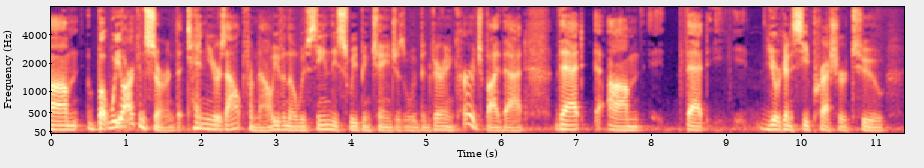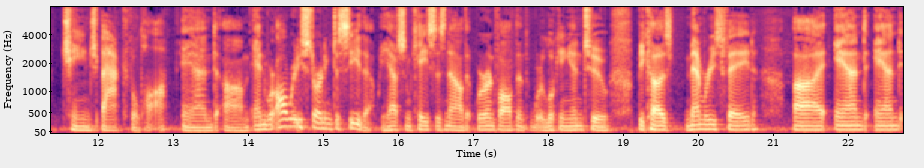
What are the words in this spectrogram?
Um, but we are concerned that ten years out from now, even though we've seen these sweeping changes and we've been very encouraged by that, that um, that you're going to see pressure to change back the law. And um, and we're already starting to see that. We have some cases now that we're involved in, that we're looking into because memories fade. Uh, and and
